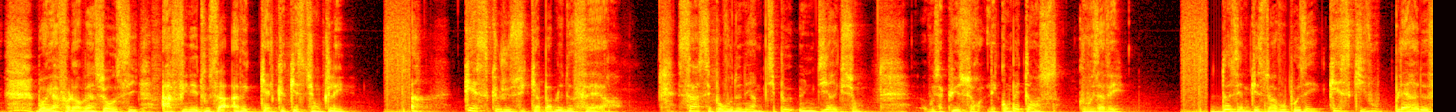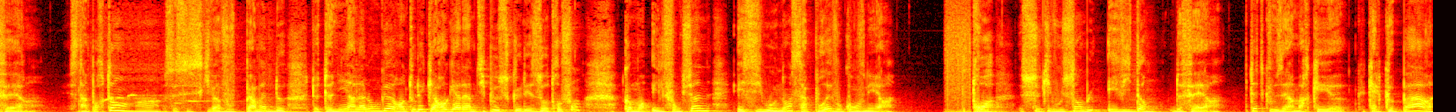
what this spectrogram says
bon, il va falloir bien sûr aussi affiner tout ça avec quelques questions clés. 1. Qu'est-ce que je suis capable de faire? Ça, c'est pour vous donner un petit peu une direction. Vous appuyez sur les compétences que vous avez. Deuxième question à vous poser, qu'est-ce qui vous plairait de faire? C'est important, hein c'est ce qui va vous permettre de, de, tenir la longueur. En tous les cas, regardez un petit peu ce que les autres font, comment ils fonctionnent, et si ou non ça pourrait vous convenir. 3. Ce qui vous semble évident de faire. Peut-être que vous avez remarqué que quelque part,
